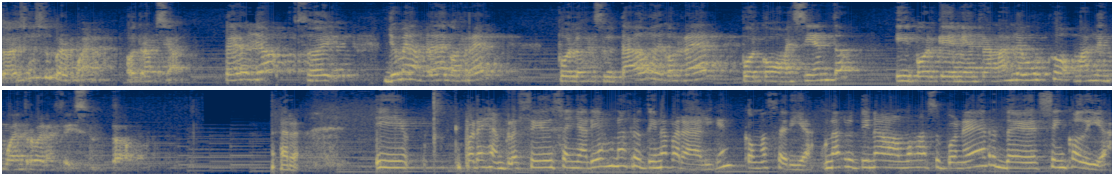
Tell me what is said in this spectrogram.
Todo eso es súper bueno, otra opción. Pero yo soy, yo me enamoré de correr por los resultados de correr, por cómo me siento y porque mientras más le busco, más le encuentro beneficio. Claro. Y, por ejemplo, si diseñarías una rutina para alguien, ¿cómo sería? Una rutina, vamos a suponer, de cinco días.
